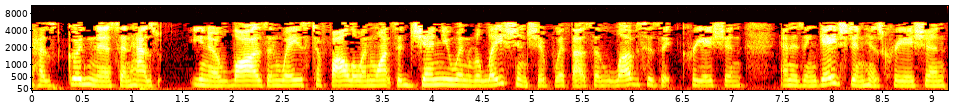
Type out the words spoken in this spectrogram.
has goodness and has you know laws and ways to follow and wants a genuine relationship with us and loves His creation and is engaged in His creation.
